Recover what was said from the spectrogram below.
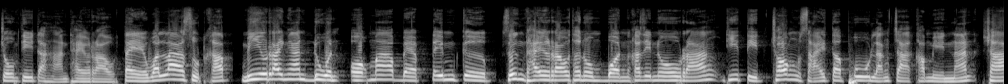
โจมตีทหารไทยเรา แต่วันล่าสุดครับ มีรายงานด่วนออกมาแบบเต็มเกิบ ซึ่งไทยเราถล่มบ่อนคาสิโนร้างที่ติดช่องสายตะพูหลังจากเขมรนั้น ใช้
